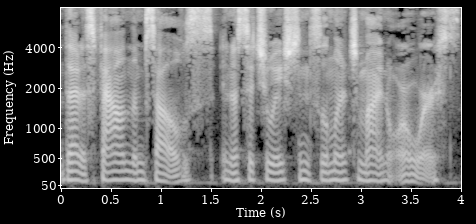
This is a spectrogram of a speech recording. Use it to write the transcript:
that has found themselves in a situation similar to mine or worse,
